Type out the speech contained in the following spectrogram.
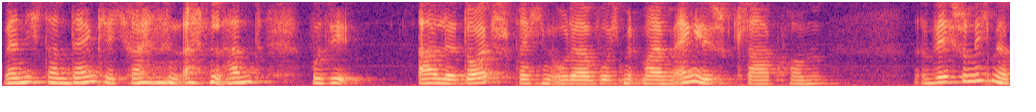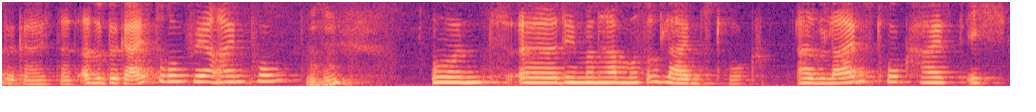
Wenn ich dann denke, ich reise in ein Land, wo sie alle Deutsch sprechen oder wo ich mit meinem Englisch klarkomme, wäre ich schon nicht mehr begeistert. Also Begeisterung wäre ein Punkt und äh, den man haben muss und Leidensdruck. Also Leidensdruck heißt, ich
